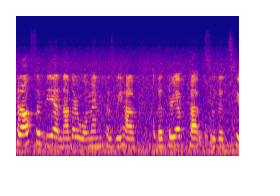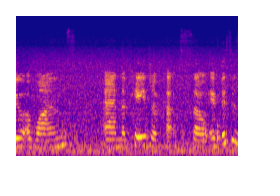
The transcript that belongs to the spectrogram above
could also be another woman because we have the Three of Cups with the Two of Wands and the Page of Cups. So if this is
